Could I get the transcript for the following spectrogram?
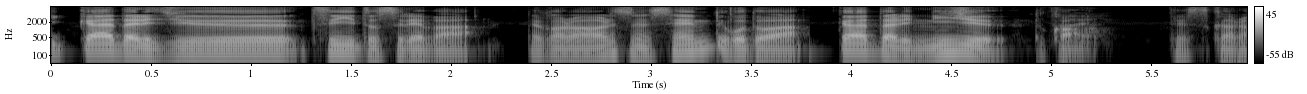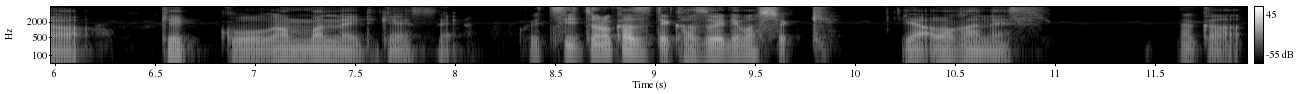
1回あたり10ツイートすれば、だからあれですね、1000ってことは1回あたり20とはいかですから、結構頑張んないといけないですね。これツイートの数って数えれましたっけ？いや、わかんないです。なんか、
